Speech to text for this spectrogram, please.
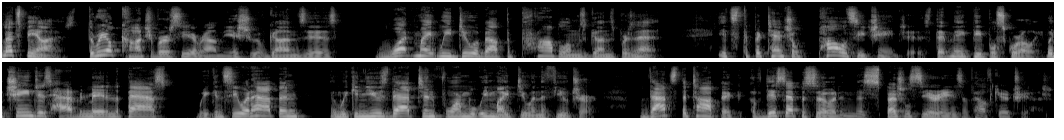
Let's be honest, the real controversy around the issue of guns is what might we do about the problems guns present? It's the potential policy changes that make people squirrely. But changes have been made in the past, we can see what happened, and we can use that to inform what we might do in the future. That's the topic of this episode in this special series of Healthcare Triage.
